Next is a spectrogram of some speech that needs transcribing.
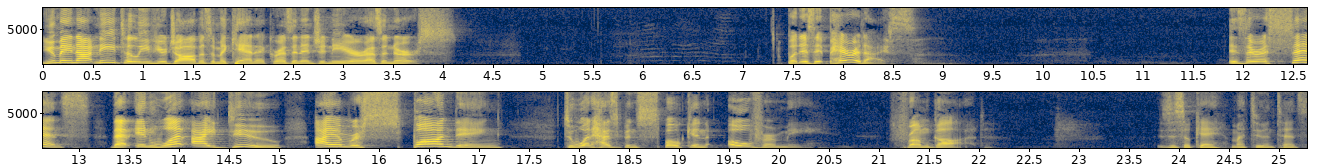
You may not need to leave your job as a mechanic or as an engineer or as a nurse. But is it paradise? Is there a sense that in what I do, I am responding to what has been spoken over me from God? Is this okay? Am I too intense?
